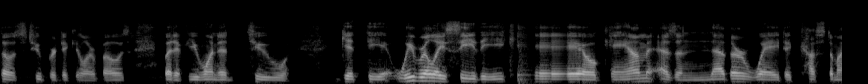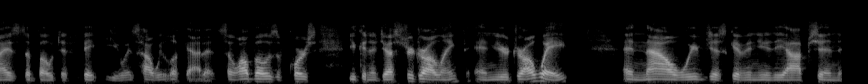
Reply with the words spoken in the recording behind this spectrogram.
those two particular bows. But if you wanted to get the, we really see the EKO cam as another way to customize the bow to fit you. Is how we look at it. So all bows, of course, you can adjust your draw length and your draw weight and now we've just given you the option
